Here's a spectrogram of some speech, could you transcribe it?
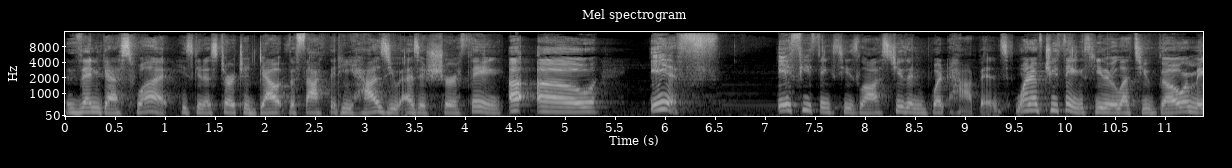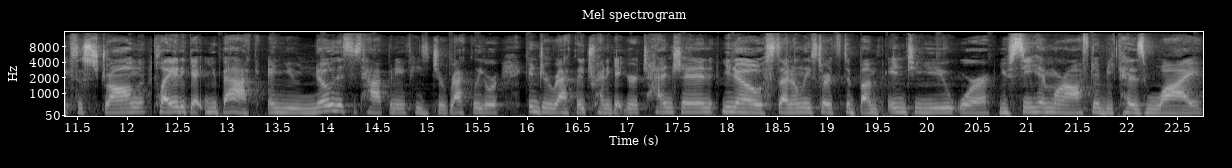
then guess what? He's gonna start to doubt the fact that he has you as a sure thing. Uh oh. If if he thinks he's lost you, then what happens? One of two things. He either lets you go or makes a strong play to get you back. And you know this is happening if he's directly or indirectly trying to get your attention, you know, suddenly starts to bump into you or you see him more often because why?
